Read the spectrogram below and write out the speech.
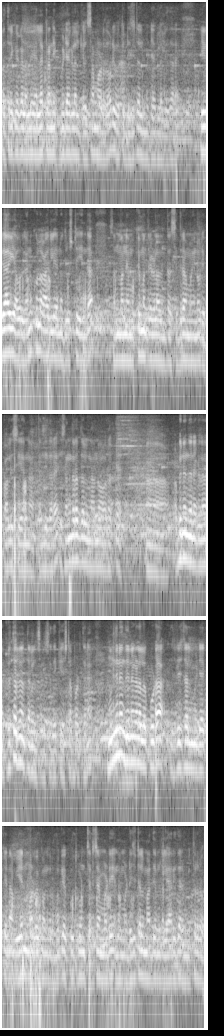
ಪತ್ರಿಕೆಗಳಲ್ಲಿ ಎಲೆಕ್ಟ್ರಾನಿಕ್ ಮೀಡಿಯಾಗಳಲ್ಲಿ ಕೆಲಸ ಮಾಡಿದವರು ಇವತ್ತು ಡಿಜಿಟಲ್ ಮೀಡಿಯಾಗಳಲ್ಲಿದ್ದಾರೆ. ಹೀಗಾಗಿ ಅವ್ರಿಗೆ ಅನುಕೂಲ ಆಗಲಿ ಅನ್ನೋ ದೃಷ್ಟಿಯಿಂದ ಸನ್ಮಾನ್ಯ ಮುಖ್ಯಮಂತ್ರಿಗಳಾದಂಥ ಸಿದ್ದರಾಮಯ್ಯನವರು ಈ ಪಾಲಿಸಿಯನ್ನು ತಂದಿದ್ದಾರೆ. ಈ ಸಂದರ್ಭದಲ್ಲಿ ನಾನು ಅವರಿಗೆ ಆ, ಅಭಿನಂದನೆಗಳನ್ನ ಕೃತಜ್ಞತೆಗಳನ್ನು ಸಲ್ಲಿಸೋದಕ್ಕೆ ಇಷ್ಟಪಡ್ತೇನೆ. ಮುಂದಿನ ದಿನಗಳಲ್ಲೂ ಕೂಡ ಡಿಜಿಟಲ್ ಮೀಡಿಯಾಕ್ಕೆ ನಾವು ಏನು ಮಾಡಬೇಕು ಅನ್ನೋದ್ರ ಬಗ್ಗೆ ಕೂತ್ಕೊಂಡು ಚರ್ಚೆ ಮಾಡಿ, ನಮ್ಮ ಡಿಜಿಟಲ್ ಮಾಧ್ಯಮದಲ್ಲಿ ಯಾರಿದ್ದಾರೆ ಮಿತ್ರರು,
